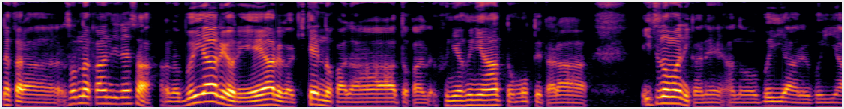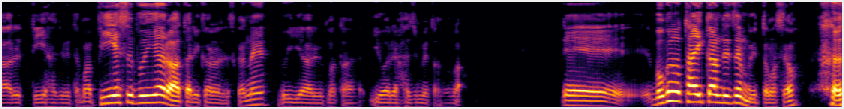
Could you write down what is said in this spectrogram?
だから、そんな感じでさ、あの、VR より AR が来てんのかなとか、ふにゃふにゃと思ってたら、いつの間にかね、あの、VR、VR って言い始めた。まあ、PSVR あたりからですかね。VR また言われ始めたのが。で、僕の体感で全部言ってますよ。あ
